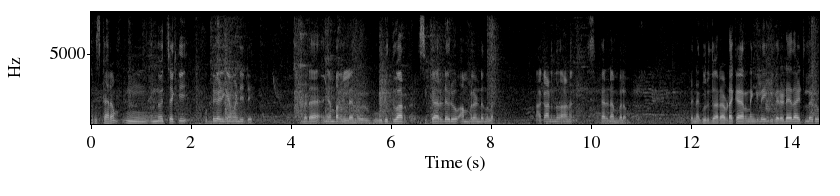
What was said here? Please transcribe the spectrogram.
നമസ്കാരം. ഇന്ന് ഉച്ചയ്ക്ക് ഫുഡ് കഴിക്കാൻ വേണ്ടിയിട്ട് ഇവിടെ ഞാൻ പറഞ്ഞില്ലേ ഒരു ഗുരുദ്വാർ സിക്കാരുടെ ഒരു അമ്പലം ഉണ്ടെന്നുള്ള ആ കാണുന്നതാണ് സിക്കാരുടെ അമ്പലം. പിന്നെ ഗുരുദ്വാര അവിടെ കയറണമെങ്കിൽ ഇവരുടേതായിട്ടുള്ളൊരു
